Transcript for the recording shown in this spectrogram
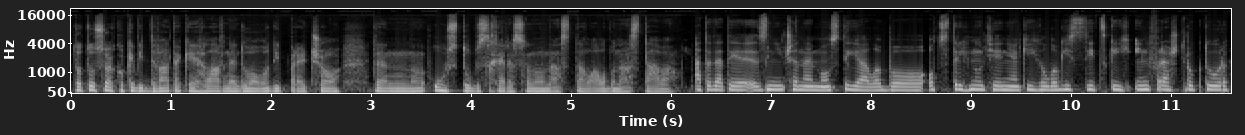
toto sú ako keby dva také hlavné dôvody, prečo ten ústup z Chersonu nastal alebo nastáva. A teda tie zničené mosty alebo odstrihnutie nejakých logistických infraštruktúr,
